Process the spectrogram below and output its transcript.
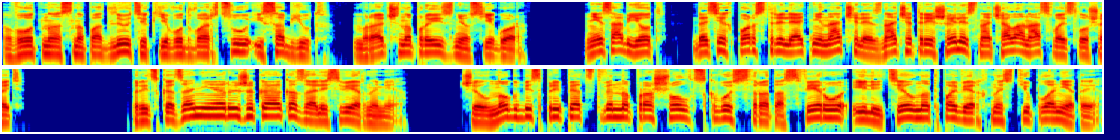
«Вот нас на подлете к его дворцу и собьют», — мрачно произнес Егор. «Не собьют. До сих пор стрелять не начали, значит, решили сначала нас выслушать». Предсказания Рыжика оказались верными. Челнок беспрепятственно прошел сквозь стратосферу и летел над поверхностью планеты.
